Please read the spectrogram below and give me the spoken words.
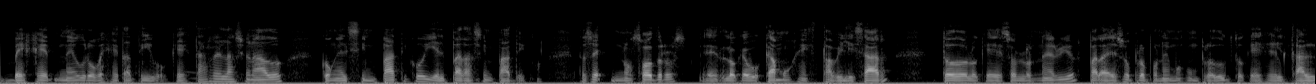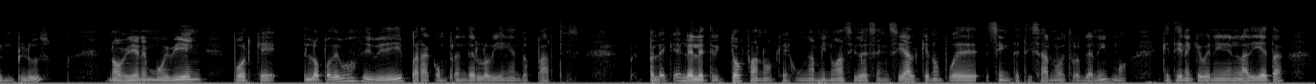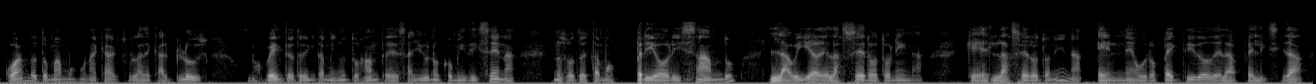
neurovegetativo, que está relacionado con el simpático y el parasimpático. Entonces, nosotros lo que buscamos es estabilizar todo lo que son los nervios. Para eso proponemos un producto que es el Calm Plus. Nos viene muy bien porque lo podemos dividir para comprenderlo bien en dos partes. El L-triptófano, que es un aminoácido esencial que no puede sintetizar nuestro organismo, que tiene que venir en la dieta, cuando tomamos una cápsula de Cal Plus, unos 20 o 30 minutos antes de desayuno, comida y cena, nosotros estamos priorizando la vía de la serotonina. Que es la serotonina, el neuropéptido de la felicidad,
